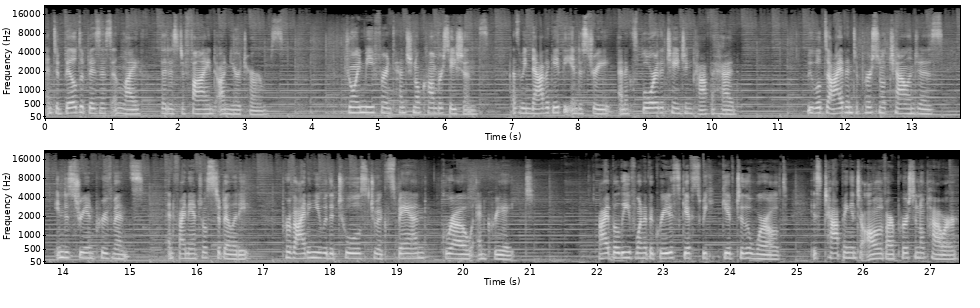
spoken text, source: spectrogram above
and to build a business and life that is defined on your terms. Join me for intentional conversations as we navigate the industry and explore the changing path ahead. We will dive into personal challenges, industry improvements, and financial stability, providing you with the tools to expand, grow, and create. I believe one of the greatest gifts we can give to the world is tapping into all of our personal power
